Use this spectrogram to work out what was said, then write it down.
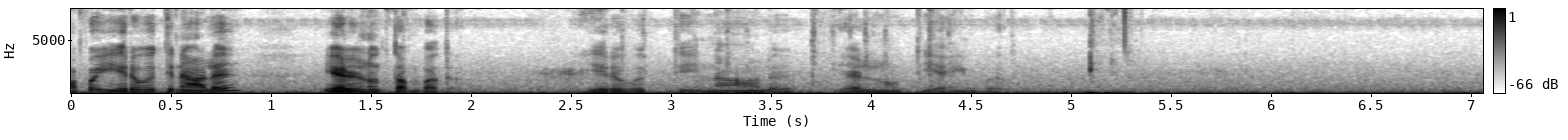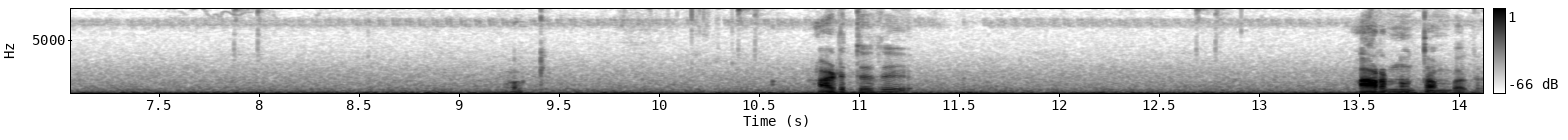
அப்போ இருபத்தி நாலு எழுநூற்றம்பது இருபத்தி நாலு எழுநூற்றி ஐம்பது. ஓகே அடுத்தது அறநூற்றம்பது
